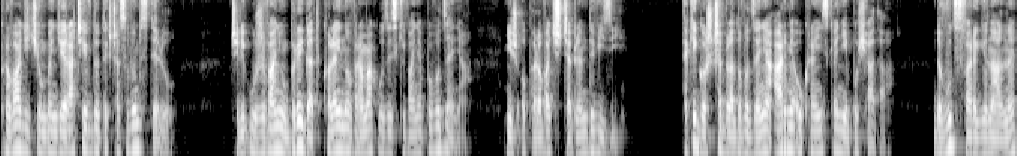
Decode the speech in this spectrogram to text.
prowadzić ją będzie raczej w dotychczasowym stylu, czyli używaniu brygad kolejno w ramach uzyskiwania powodzenia, niż operować szczeblem dywizji. Takiego szczebla dowodzenia armia ukraińska nie posiada. Dowództwa regionalne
